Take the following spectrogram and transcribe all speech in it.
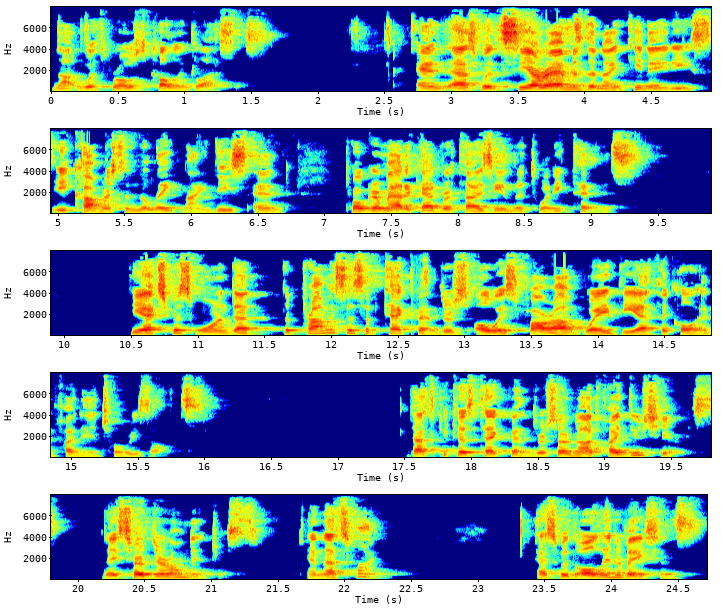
not with rose colored glasses. And as with CRM in the 1980s, e commerce in the late 90s, and programmatic advertising in the 2010s, the experts warned that the promises of tech vendors always far outweigh the ethical and financial results. That's because tech vendors are not fiduciaries. They serve their own interests, and that's fine. As with all innovations,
